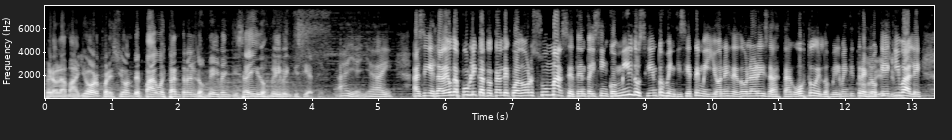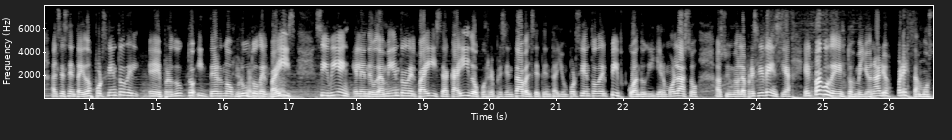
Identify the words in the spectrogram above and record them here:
pero la mayor presión de pago está entre el 2026 y 2027. Ay, ay, ay. Así es, la deuda pública total de Ecuador suma 75.227 millones de dólares hasta agosto del 2023, lo que equivale al 62% del eh, Producto Interno Qué Bruto del país. Si bien el endeudamiento del país ha caído, pues representaba el 71% del PIB cuando Guillermo Lazo asumió la presidencia, el pago de estos millonarios préstamos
